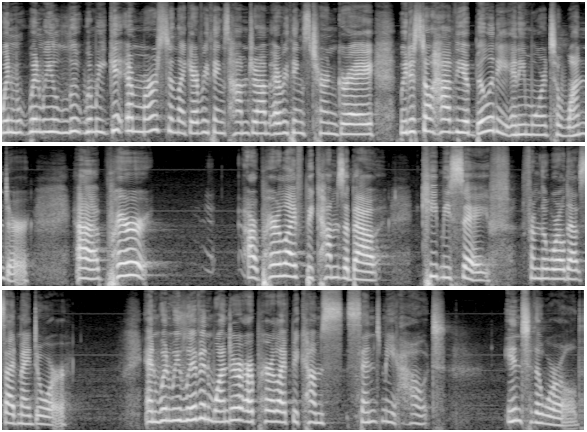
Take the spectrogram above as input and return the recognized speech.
When, when, we, when we get immersed in like everything's humdrum, everything's turned gray, we just don't have the ability anymore to wonder. Uh, prayer, our prayer life becomes about keep me safe from the world outside my door. And when we live in wonder, our prayer life becomes send me out into the world.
